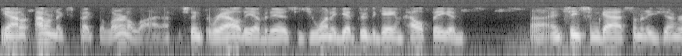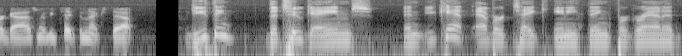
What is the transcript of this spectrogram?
yeah, I don't I don't expect to learn a lot. I just think the reality of it is is you want to get through the game healthy and uh, and see some guys, some of these younger guys, maybe take the next step. Do you think the two games and you can't ever take anything for granted.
